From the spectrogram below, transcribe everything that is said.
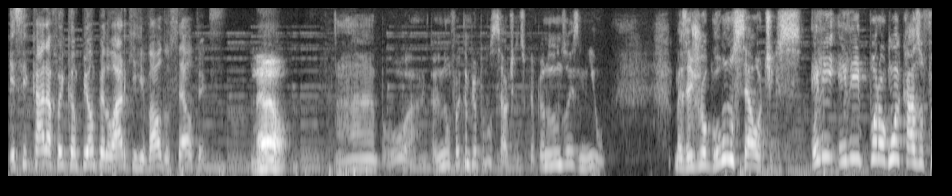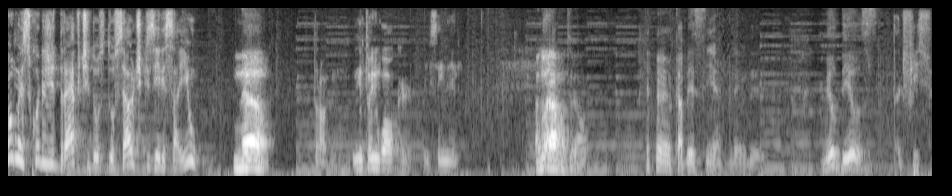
Esse cara foi campeão pelo arqui-rival do Celtics? Não. Ah, boa. Então ele não foi campeão pelo Celtics, ele foi campeão nos anos 2000. Mas ele jogou no Celtics. Ele, ele por algum acaso, foi uma escolha de draft do, do Celtics e ele saiu? Não. Droga. Anthony Walker, pensei nele. Adorava o Antonio. Cabecinha, lembro dele. Meu Deus. Tá difícil.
